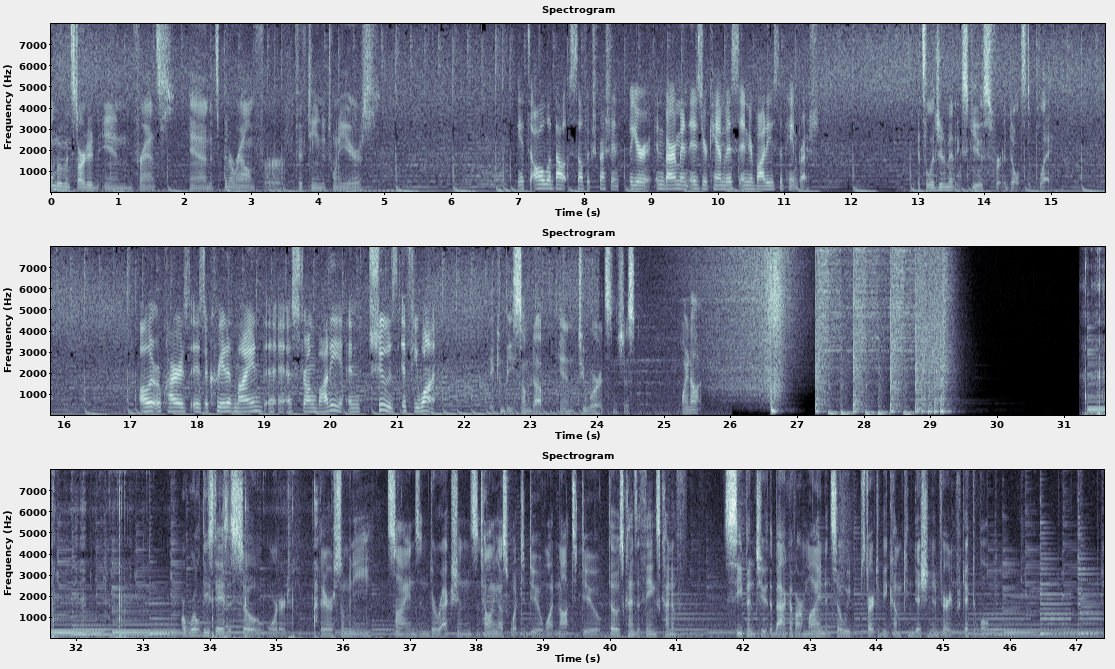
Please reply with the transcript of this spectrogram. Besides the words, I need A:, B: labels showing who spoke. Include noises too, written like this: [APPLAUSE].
A: whole movement started in France and it's been around for 15 to 20 years.
B: It's all about self-expression. Your environment is your canvas and your body is the paintbrush.
A: It's a legitimate excuse for adults to play.
B: All it requires is a creative mind, a, strong body, and shoes if you want.
A: It can be summed up in two words. It's just, why not? World these days is so ordered. There are so many signs and directions telling us what to do, what not to do. Those kinds of things kind of seep into the back of our mind, and so we start to become conditioned and very predictable.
